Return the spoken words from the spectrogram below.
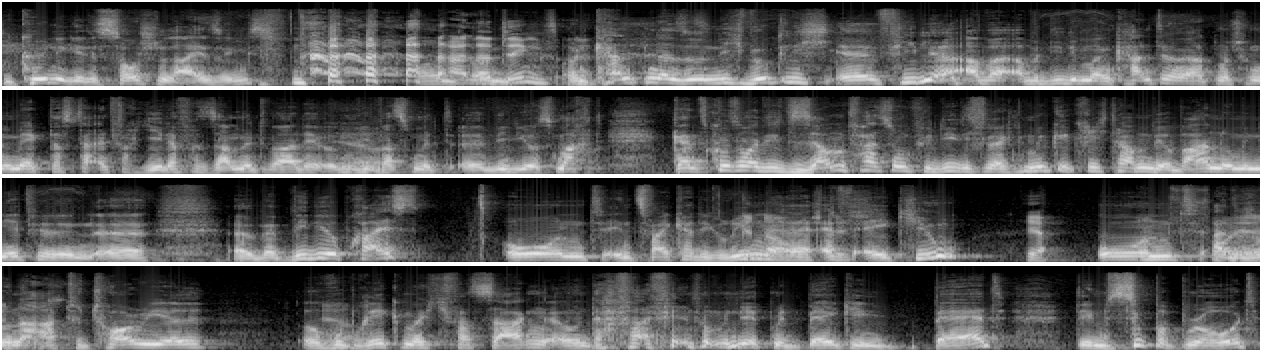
die Könige des Socializings. Und, Allerdings. Und, und kannten also nicht wirklich äh, viele, aber, aber die, die man kannte, hat man schon gemerkt, dass da einfach jeder versammelt war, der irgendwie was mit äh, Videos macht. Ganz kurz nochmal die Zusammenfassung für die, die es vielleicht mitgekriegt haben. Wir waren nominiert für den äh, äh, Webvideopreis und in zwei Kategorien, Genau, äh. FAQ Ja. und, For also so eine. Art Tutorial. äh, Rubrik möchte ich fast sagen. Und da waren wir nominiert mit Baking Bad, dem Superbroad,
